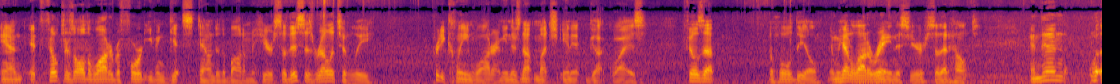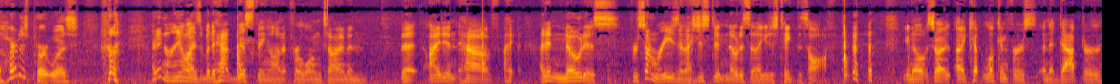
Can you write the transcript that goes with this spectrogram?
and it filters all the water before it even gets down to the bottom of here. So this is relatively pretty clean water. I mean there's not much in it guck wise fills up the whole deal. And we had a lot of rain this year so that helped. And then well, the hardest part was I didn't realize it but it had this thing on it for a long time and that I didn't have, I, I didn't notice, for some reason, I just didn't notice that I could just take this off. you know, so I, I, kept looking for an adapter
